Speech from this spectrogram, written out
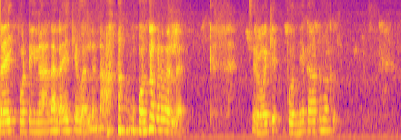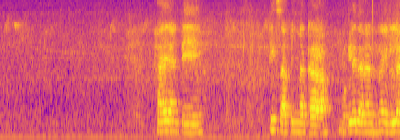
லைக் போட்டிங்களா? ஆனால் லைக்கே வரலண்ணா. ஒன்று கூட வரல. சரி ஓகே பொறுமையாக காட்டுமாக்கு ஹாய் ஆண்டி டீ சாப்பிட்டீங்களாக்கா? முரளிதரன் இன்னும் இல்லை.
